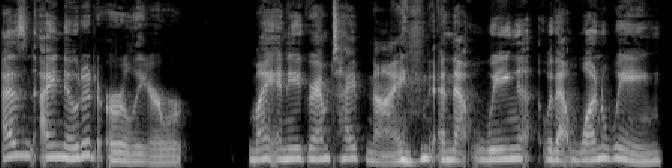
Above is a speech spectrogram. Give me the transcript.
As I noted earlier, my Enneagram type nine and that wing, that one wing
